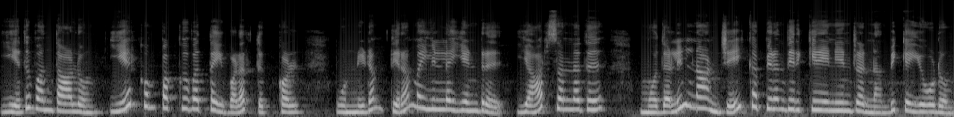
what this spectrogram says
எது வந்தாலும் ஏற்கும் பக்குவத்தை வளர்த்துக்கொள். உன்னிடம் திறமை இல்லை என்று யார் சொன்னது? முதலில் நான் ஜெயிக்க பிறந்திருக்கிறேன் என்ற நம்பிக்கையோடும்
